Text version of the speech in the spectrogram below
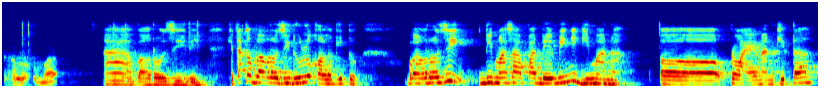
Halo Mbak. Ah, Bang Rozi nih. Kita ke Bang Rozi dulu kalau gitu. Bang Rozi, di masa pandemi ini gimana uh, pelayanan kita?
